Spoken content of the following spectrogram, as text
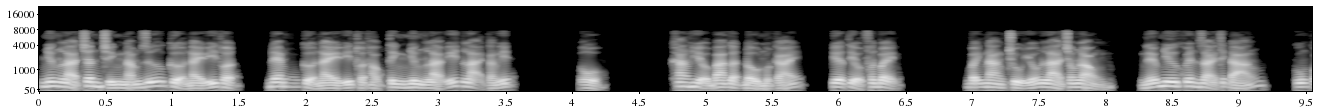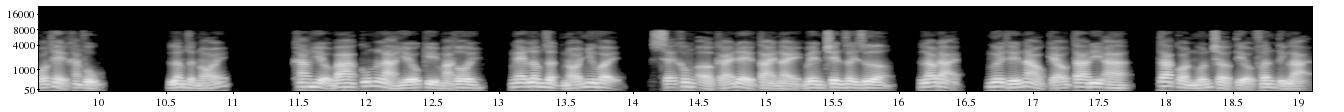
nhưng là chân chính nắm giữ cửa này y thuật, đem cửa này y thuật học tinh nhưng là ít lại càng ít. Ồ. Khang hiệu ba gật đầu một cái, tia tiểu phân bệnh. Bệnh nàng chủ yếu là trong lòng, nếu như khuyên giải thích đáng, cũng có thể khắc phục. Lâm giật nói. Khang hiệu ba cũng là hiếu kỳ mà thôi, nghe lâm giật nói như vậy, sẽ không ở cái đề tài này bên trên dây dưa. Lao đại, ngươi thế nào kéo ta đi à ta còn muốn chờ tiểu phân tỉnh lại.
